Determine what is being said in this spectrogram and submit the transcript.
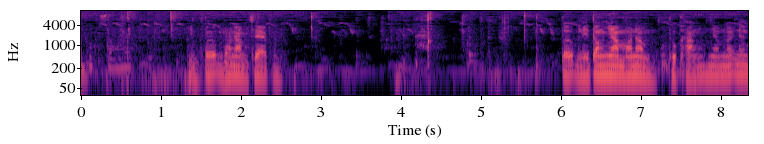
นพวกสองเลย กิน เปิ้มเขานำแซ่บมันเปิ้มอันนี้ต้องยำเขานำทุกครั้งยำน้อยนึง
